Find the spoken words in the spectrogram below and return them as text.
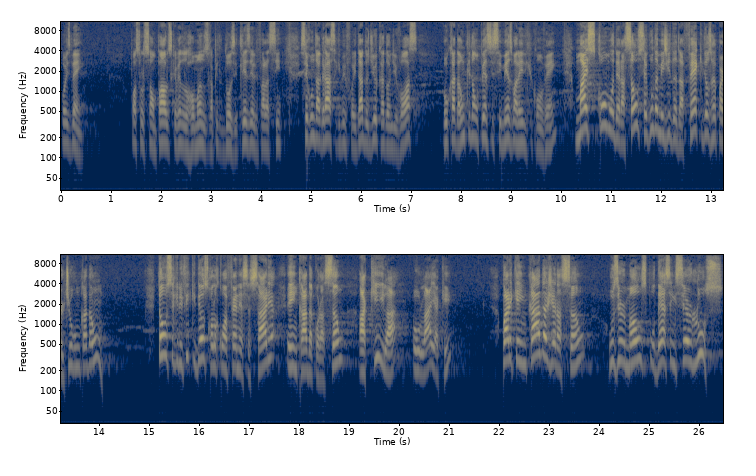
Pois bem, o apóstolo São Paulo, escrevendo aos Romanos, capítulo 12, 13, ele fala assim: segundo a graça que me foi dada, eu digo a cada um de vós, ou cada um que não pense de si mesmo além do que convém, mas com moderação, segundo a medida da fé que Deus repartiu com cada um. Então significa que Deus colocou a fé necessária em cada coração, aqui e lá, ou lá e aqui, para que em cada geração os irmãos pudessem ser luz.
